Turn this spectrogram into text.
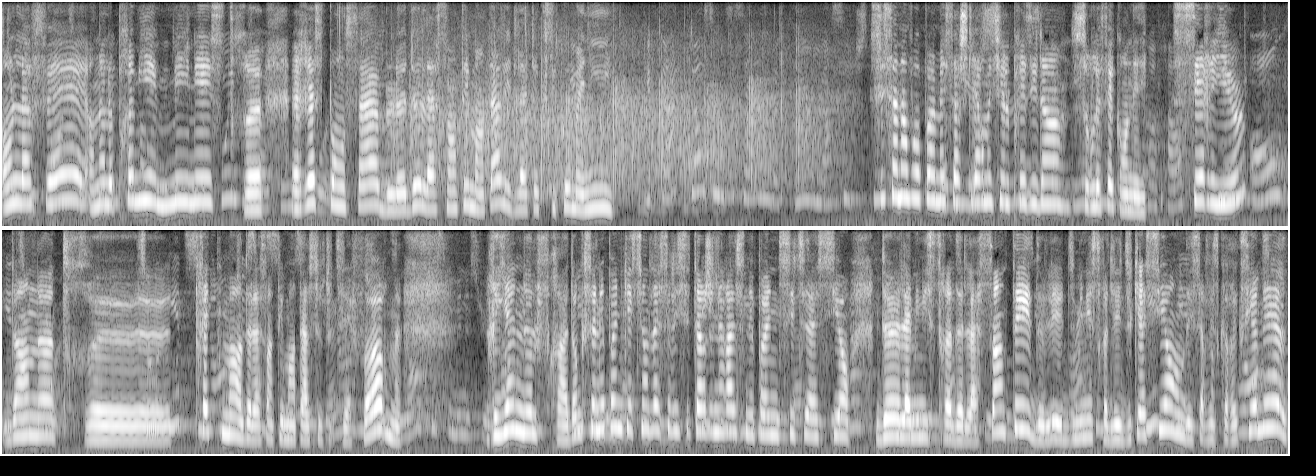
On l'a fait. On a le premier ministre responsable de la santé mentale et de la toxicomanie. Si ça n'envoie pas un message clair, Monsieur le Président, sur le fait qu'on est sérieux dans notre euh, traitement de la santé mentale sous toutes ses formes, rien ne le fera. Donc, ce n'est pas une question de la solliciteur générale, ce n'est pas une situation de la ministre de la Santé, de du ministre de l'Éducation, des services correctionnels.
